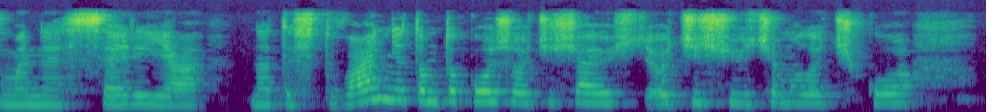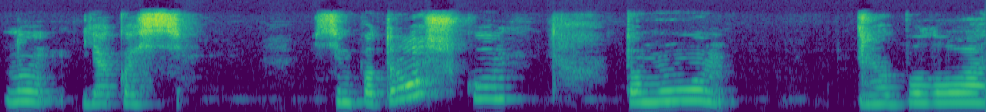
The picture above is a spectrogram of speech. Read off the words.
у мене серія на тестування, там також очищаюче, очищуюче молочко. Ну, якось всім потрошку. Тому е, було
